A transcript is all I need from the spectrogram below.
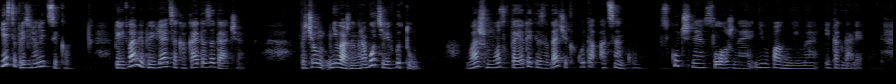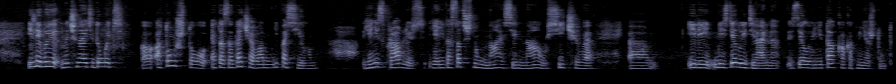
Есть определенный цикл. Перед вами появляется какая-то задача. Причем неважно, на работе или в быту. Ваш мозг дает этой задаче какую-то оценку. Скучная, сложная, невыполнимая и так далее. Или вы начинаете думать а, о том, что эта задача вам не по силам, я не справлюсь, я недостаточно умна, сильна, усидчивая, э, или не сделаю идеально, сделаю не так, как от меня ждут,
